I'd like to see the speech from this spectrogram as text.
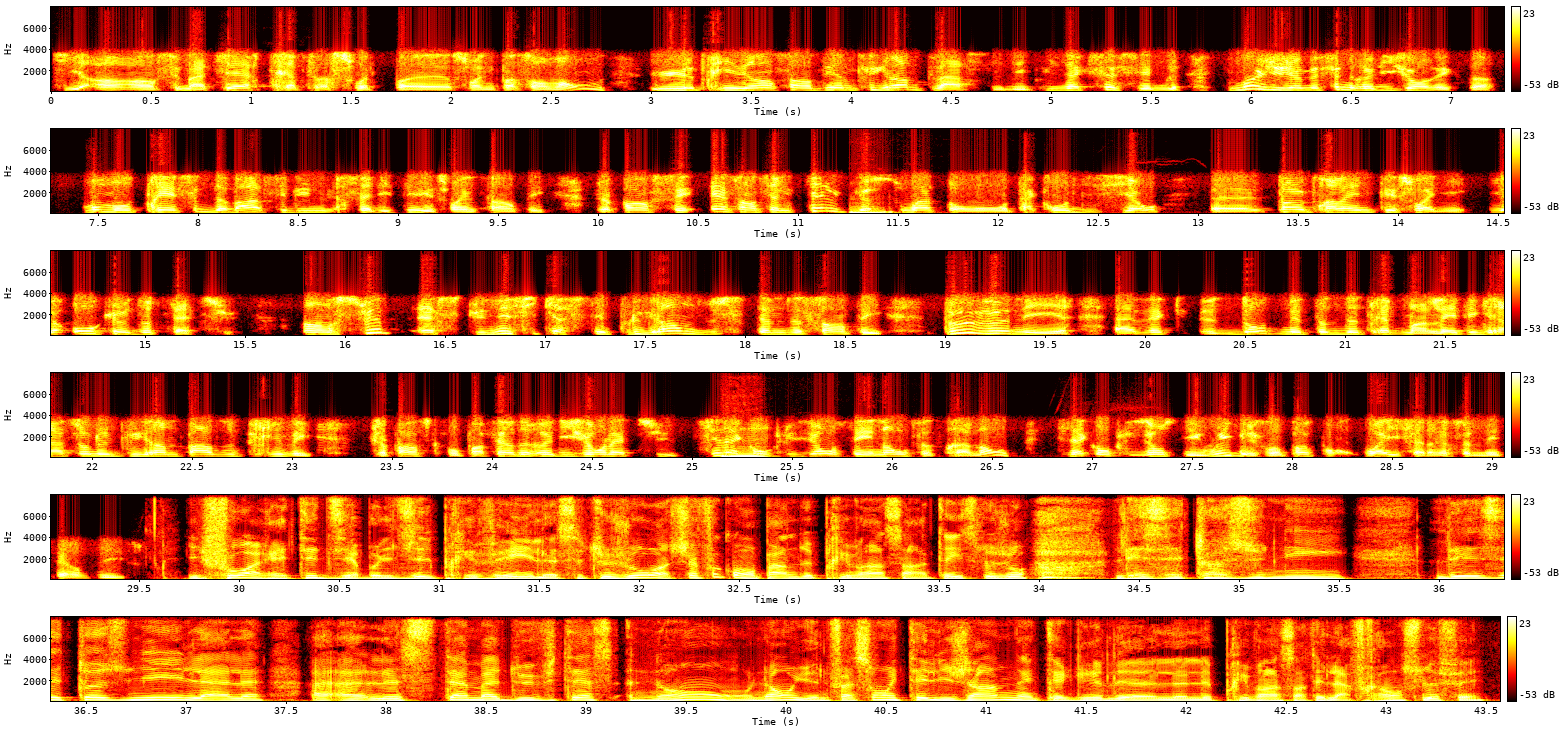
qui, en, ces matières, traite, soigne pas, soigne pas son monde, le privé en santé a une plus grande place, il est plus accessible. Moi, j'ai jamais fait une religion avec ça. Moi, mon principe de base, c'est l'universalité des soins de santé. Je pense que c'est essentiel, quelle que soit ton, ta condition, euh, t'as un problème, t'es soigné. Il n'y a aucun doute là-dessus. Ensuite, est-ce qu'une efficacité plus grande du système de santé peut venir avec d'autres méthodes de traitement, l'intégration d'une plus grande part du privé? Je pense qu'il ne faut pas faire de religion là-dessus. Si la mhm. conclusion c'est non, ce sera non. Si la conclusion c'est oui, mais ben, je vois pas pourquoi il faudrait se l'interdire. Il faut arrêter de diaboliser le privé. C'est toujours, à chaque fois qu'on parle de privé en santé, c'est toujours oh, les États-Unis, les États-Unis, le système à deux vitesses. Non, non, il y a une façon intelligente d'intégrer le, le privé en santé. La France le fait.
